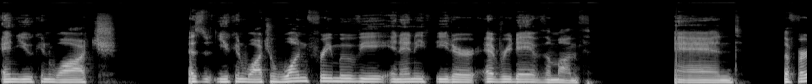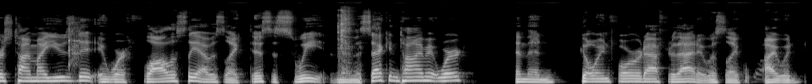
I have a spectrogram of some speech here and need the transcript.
and you can watch as you can watch one free movie in any theater every day of the month. And the first time I used it, it worked flawlessly. I was like, this is sweet. And then the second time it worked. And then going forward after that, it was like I would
